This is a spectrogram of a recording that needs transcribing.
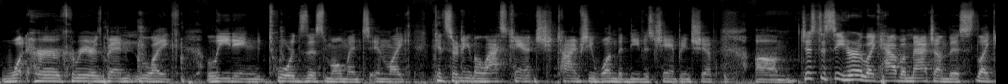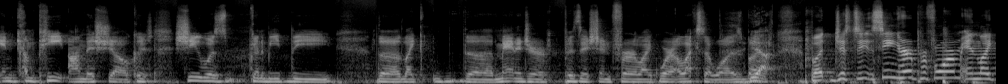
what her career has been like leading towards this moment and like considering the last chance time she won the Divas Championship, um, just to see her like have a match on this like and compete on this show because she was gonna be the the like the manager position for like where Alexa was, but Yeah. but just seeing her perform and like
